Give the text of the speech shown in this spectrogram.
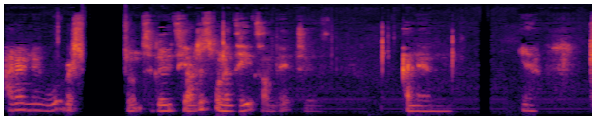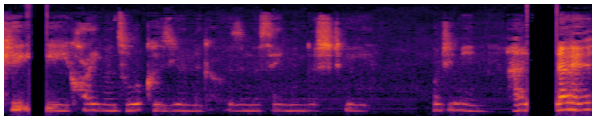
I don't know what restaurant to go to. I just want to take some pictures. And then, yeah. You can't even talk because you and the girl is in the same industry. What do you mean? Hello?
